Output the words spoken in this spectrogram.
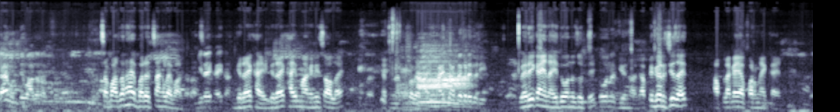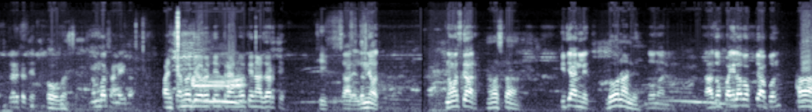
काय म्हणते बाजारात? बाजार आहे बरेच चांगला आहे बाजार गिरायक आहे का? गिरायक आहे गिरायक आहे मागणी चालू आहे. बघा. आपल्याकडे घरी. घरी काय नाही दोनच होते. दोनच. घेऊन आले आपले घरचीच आहेत. आपला काही व्यापार नाही काय नाही. घरच आहे हो घरचे. नंबर सांगा एकदा. पंच्याण्णव झिरो तीन त्र्याण्णव तीन हजार तीन. ठीक चालेल. धन्यवाद. नमस्कार. नमस्कार. किती आणलेत? दोन आणले. दोन आणले. हा जो पहिला बघतोय आपण हा.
